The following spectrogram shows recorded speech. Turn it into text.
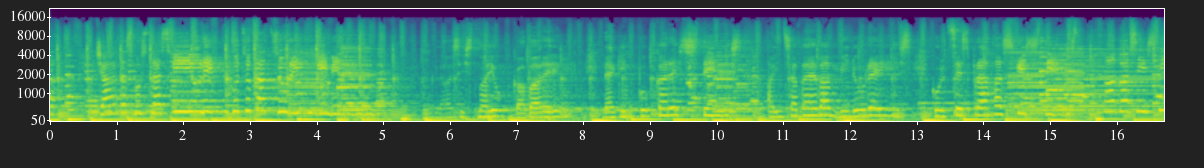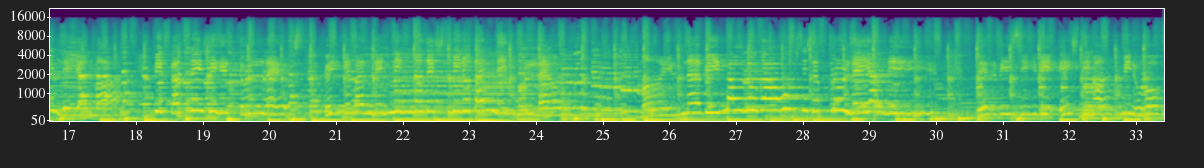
Tšardas mustlas viiulil kutsub tantsuringi mind. klaas taksist ma ju kabareed nägin Bukarestis, ainsa päeva minu reis kuldses Prahas kestis, aga siiski leian ma pikalt reisilt tulles kõige kallim linnadest minu Tallinn mulle on. maailm läbi lauluga uusi sõpru leian nii, tervisi vii Eestimaalt minu hoogne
